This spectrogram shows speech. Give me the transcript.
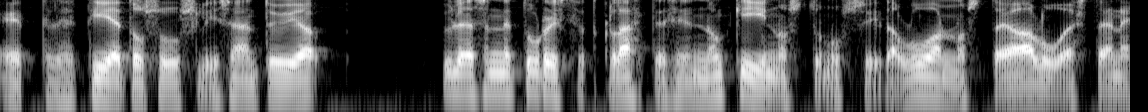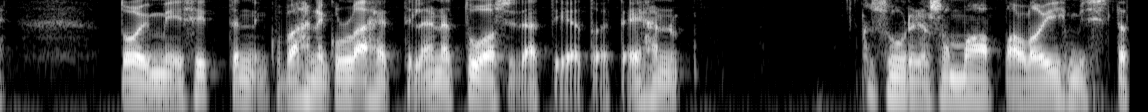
että se tietoisuus lisääntyy ja yleensä ne turistit, jotka lähtee sinne, ne on kiinnostunut siitä luonnosta ja alueesta ja ne toimii sitten niin kuin vähän niin kuin lähettileenä tuo sitä tietoa, että eihän suuri osa maapallon ihmisistä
